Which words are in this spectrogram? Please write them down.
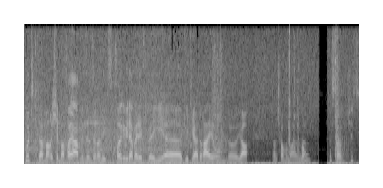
Gut, dann mache ich hier mal Feierabend. Wir sind in der nächsten Folge wieder bei Let's Play äh, GTA 3 und äh, ja, dann schauen wir mal. Ne? Bis dann. Tschüss.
